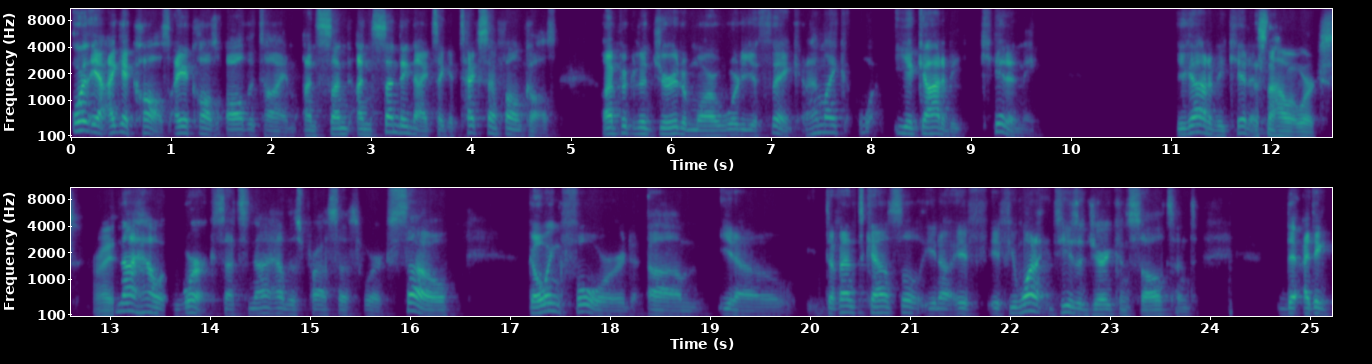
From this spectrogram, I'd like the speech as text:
or yeah i get calls i get calls all the time on sun on sunday nights i get texts and phone calls I'm picking a jury tomorrow. What do you think? And I'm like, what? you got to be kidding me. You got to be kidding. That's me. not how it works, right? Not how it works. That's not how this process works. So, going forward, um, you know, defense counsel, you know, if if you want to use a jury consultant, the, I think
